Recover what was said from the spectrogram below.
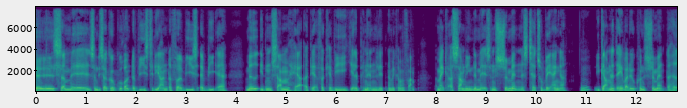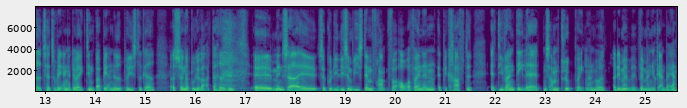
øh, som, øh, som de så kunne gå rundt og vise til de andre, for at vise, at vi er med i den samme her, og derfor kan vi hjælpe hinanden lidt, når vi kommer frem. Og man kan også sammenligne det med sådan sømændenes tatoveringer, Mm. I gamle dage var det jo kun sømænd, der havde tatoveringer. Det var ikke din barber nede på Istedgade og Sønder Boulevard, der havde det. Øh, men så, øh, så kunne de ligesom vise dem frem for over for hinanden at bekræfte, at de var en del af den samme klub på en eller anden måde. Og det vil man jo gerne være.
